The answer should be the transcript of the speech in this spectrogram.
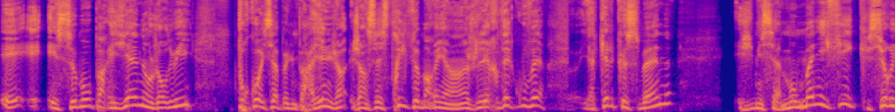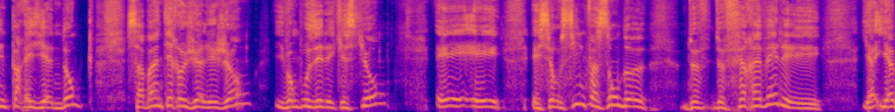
et, et, ce mot parisienne aujourd'hui, pourquoi il s'appelle une parisienne J'en sais strictement rien. Hein. Je l'ai redécouvert il y a quelques semaines. Et je me c'est un mot magnifique sur une parisienne. Donc, ça va interroger les gens ils vont poser des questions et, et, et c'est aussi une façon de, de, de faire rêver les. Il y a, y, a,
